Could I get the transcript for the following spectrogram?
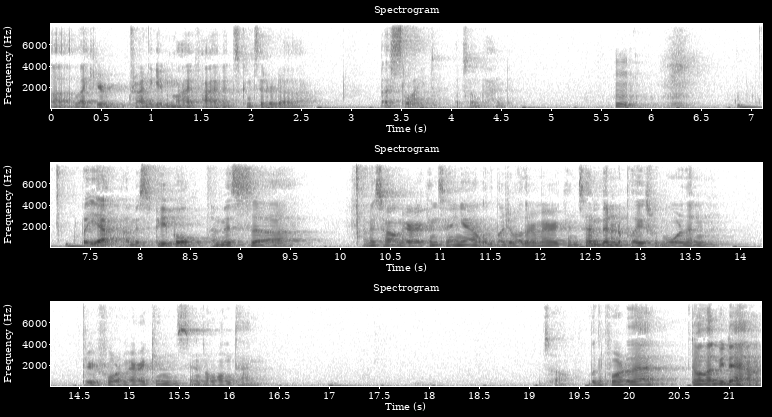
uh, like you're trying to give him a high five, it's considered a a slight of some kind. Mm. But yeah, I miss people. I miss uh, I miss how Americans hang out with a bunch of other Americans. Haven't been in a place with more than three or four Americans in a long time. So looking forward to that. Don't let me down.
